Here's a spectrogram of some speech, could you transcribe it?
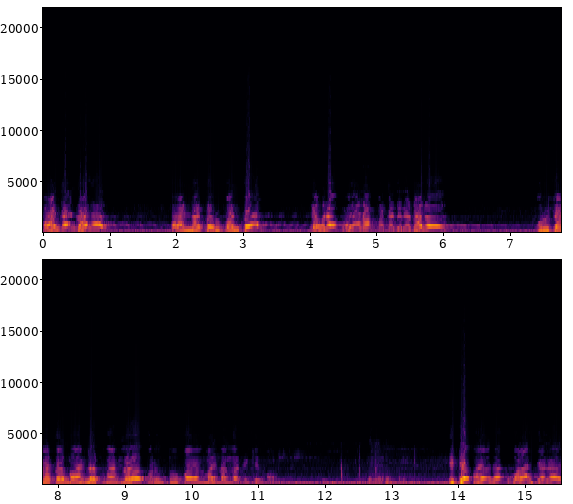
भांडण झालं. भांडणाचं रूपांतर एवढ्या भयानक पद्धतीने झालं. पुरुषाला तर मारलंच मारलं परंतु महिलांना देखील मारलं. इतके भयानक वार केले.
